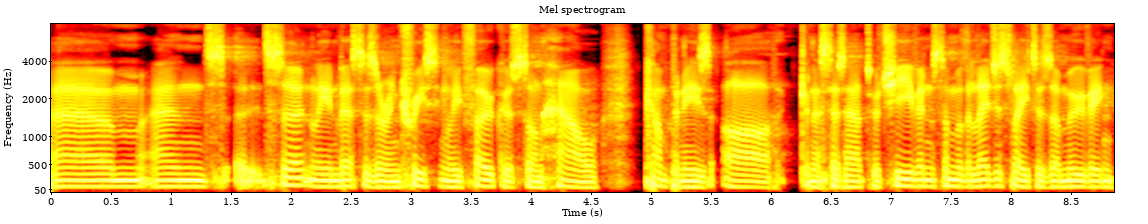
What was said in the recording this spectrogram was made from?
Um, and uh, certainly investors are increasingly focused on how companies are going to set out to achieve. And some of the legislators are moving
